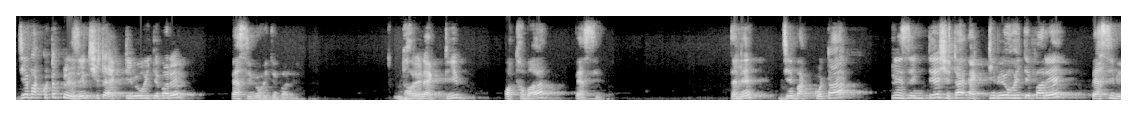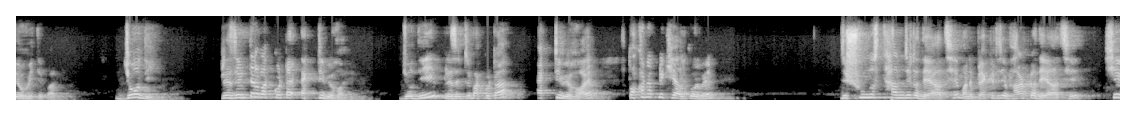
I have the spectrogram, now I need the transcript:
যে বাক্যটা প্রেজেন্ট সেটা অ্যাক্টিভও হইতে পারে প্যাসিভও হইতে পারে। ধরেন অ্যাক্টিভ অথবা প্যাসিভ তাহলে যে বাক্যটা প্রেজেন্টে সেটা অ্যাক্টিভেও হইতে পারে প্যাসিভেও হইতে পারে। যদি প্রেজেন্টের বাক্যটা অ্যাক্টিভে হয়, যদি প্রেজেন্টের বাক্যটা অ্যাক্টিভে হয়, তখন আপনি খেয়াল করবেন যে শূন্যস্থান যেটা দেয়া আছে মানে ব্র্যাকেটে যে ভার্বটা দেয়া আছে, সেই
